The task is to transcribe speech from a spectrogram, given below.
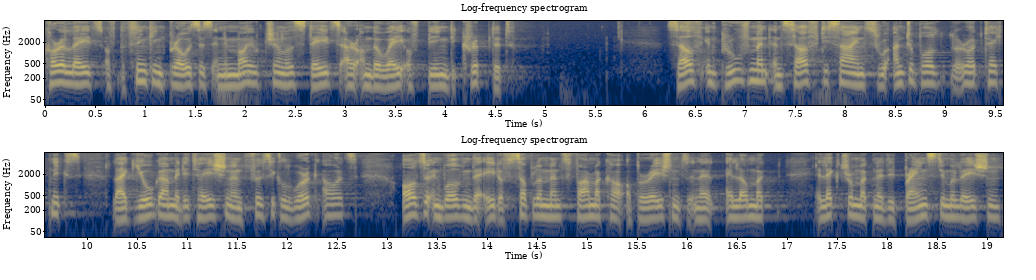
correlates of the thinking process and emotional states are on the way of being decrypted. Self improvement and self design through anthropological techniques like yoga, meditation, and physical workouts also involving the aid of supplements, pharmaca operations, and electromagnetic brain stimulation,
